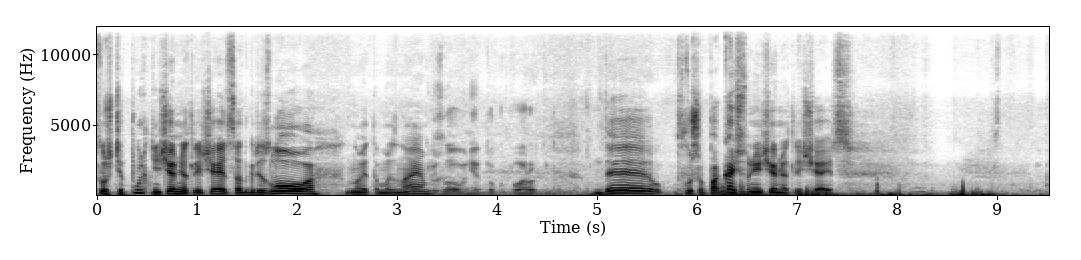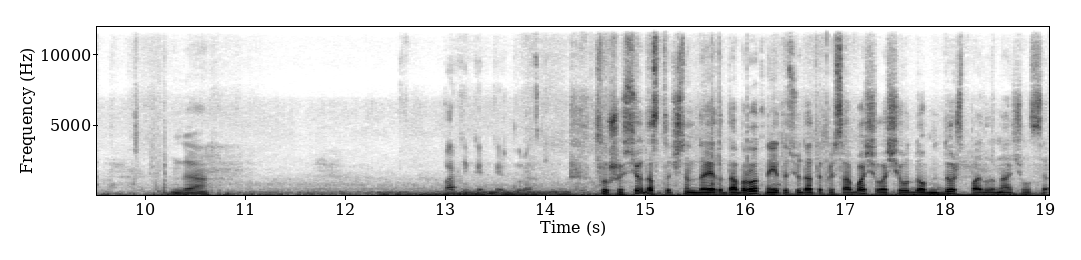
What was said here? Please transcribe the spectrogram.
Слушайте, пульт ничем не отличается от грязлового, ну это мы знаем. Грызлова нет, только поворотник. Да, слушай, по качеству ничем не отличается. Да. Паркинг это, конечно, дурацкий. Слушай, все достаточно да, это добротно, и это сюда ты присобачил, вообще удобно. Дождь падла начался.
